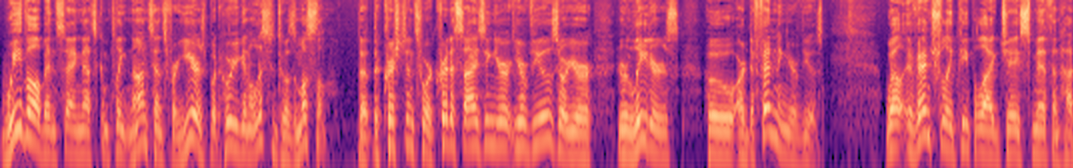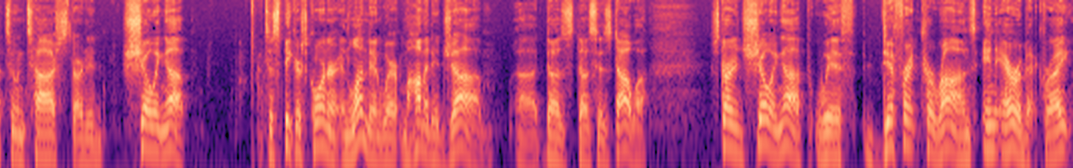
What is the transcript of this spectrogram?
We've all been saying that's complete nonsense for years, but who are you going to listen to as a Muslim? The, the Christians who are criticizing your, your views or your, your leaders who are defending your views? Well, eventually, people like Jay Smith and Hatun Tash started showing up to Speaker's Corner in London, where Muhammad Hijab uh, does, does his dawah started showing up with different Qurans in Arabic, right?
